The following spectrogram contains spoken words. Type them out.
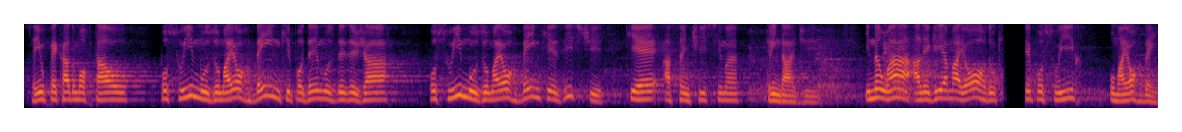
sem o pecado mortal, possuímos o maior bem que podemos desejar, possuímos o maior bem que existe que é a Santíssima Trindade. E não há alegria maior do que possuir o maior bem.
